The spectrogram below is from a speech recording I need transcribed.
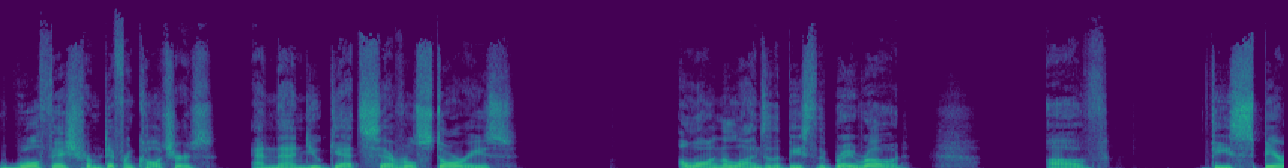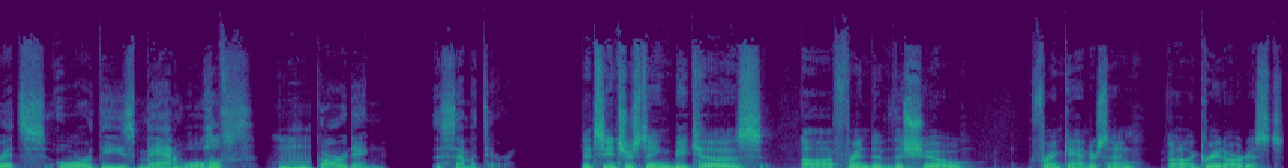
wolfish from different cultures, and then you get several stories along the lines of the Beast of the Bray Road of these spirits or these man wolves mm-hmm. guarding the cemetery. It's interesting because a friend of the show, Frank Anderson, a great artist,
